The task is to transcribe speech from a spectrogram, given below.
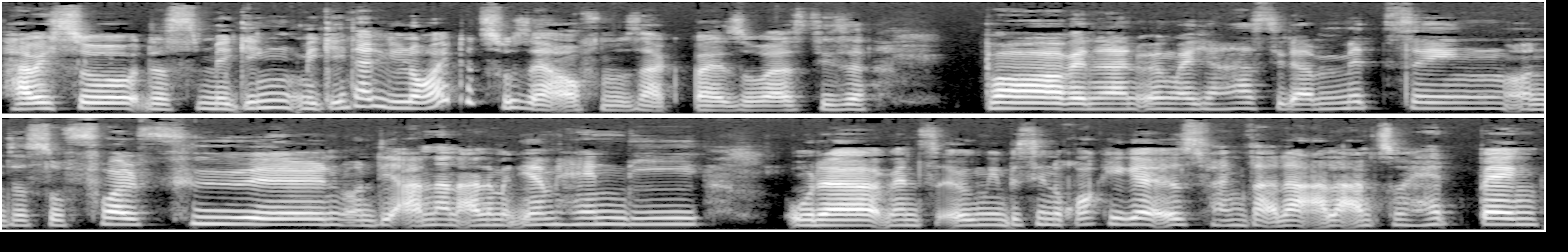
habe ich so, das mir ging, mir gehen da die Leute zu sehr auf den Sack bei sowas. Diese, boah, wenn du dann irgendwelche hast, die da mitsingen und das so voll fühlen und die anderen alle mit ihrem Handy oder wenn es irgendwie ein bisschen rockiger ist, fangen sie da alle an zu Headbang und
